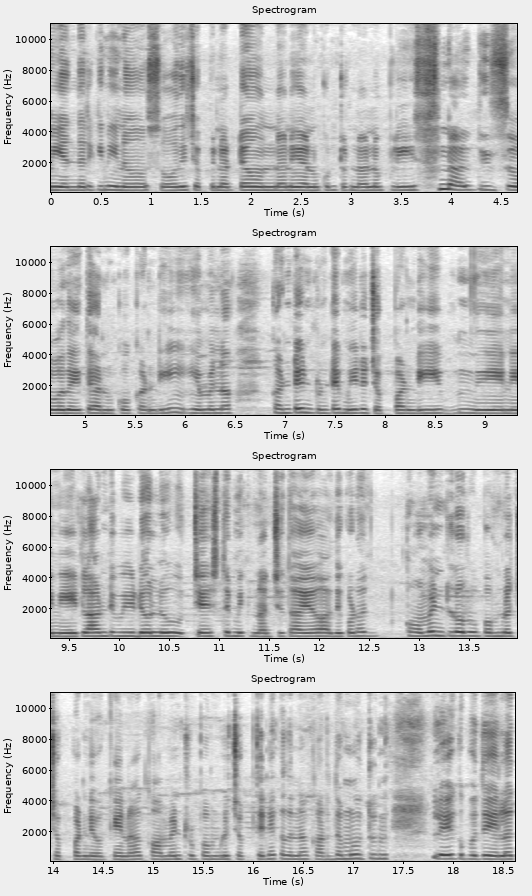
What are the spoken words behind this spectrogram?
మీ అందరికీ నేను సోది చెప్పినట్టే ఉందని అనుకుంటున్నాను. ప్లీజ్ నాది సోది అయితే అనుకోకండి. ఏమైనా కంటెంట్ ఉంటే మీరు చెప్పండి. నేను ఎలాంటి వీడియోలు చేస్తే మీకు నచ్చుతాయో అది కూడా కామెంట్లో రూపంలో చెప్పండి ఓకేనా? కామెంట్ రూపంలో చెప్తేనే కదా నాకు అర్థమవుతుంది. లేకపోతే ఎలా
